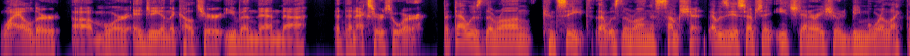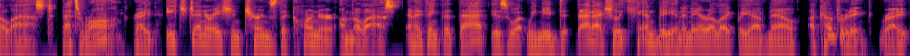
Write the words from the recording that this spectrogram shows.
wilder, uh, more edgy in the culture, even than uh, than Xers were. But that was the wrong conceit. That was the wrong assumption. That was the assumption that each generation would be more like the last. That's wrong, right? Each generation turns the corner on the last. And I think that that is what we need to, that actually can be in an era like we have now, a comforting, right?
